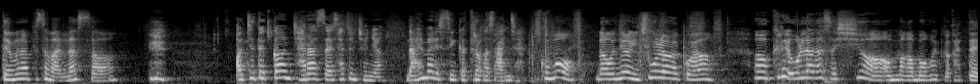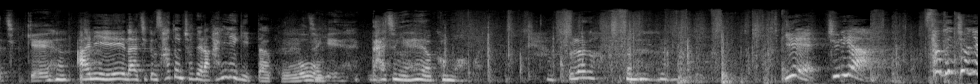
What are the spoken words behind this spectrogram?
대문 앞에서 만났어. 어찌됐건 잘 왔어요, 사돈처녀. 나 할 말 있으니까 들어가서 앉아. 고모, 나 언니랑 2층 올라갈 거야. 어, 그래, 올라가서 쉬어. 엄마가 먹을 거 갖다 줄게. 아니, 나 지금 사돈처녀랑 할 얘기 있다고. 저기, 나중에 해요, 고마워. 올라가. 예, 주리야! 사돈처녀!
